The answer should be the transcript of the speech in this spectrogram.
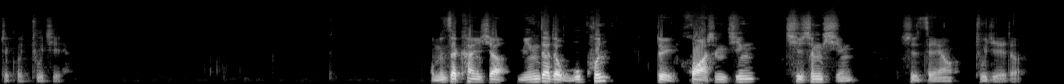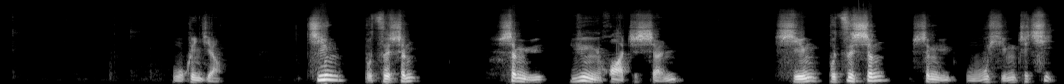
这个注解。我们再看一下明代的吴坤对《化生精》“气生形”是怎样注解的。吴坤讲：“精不自生。”生于运化之神，形不自生，生于无形之气。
